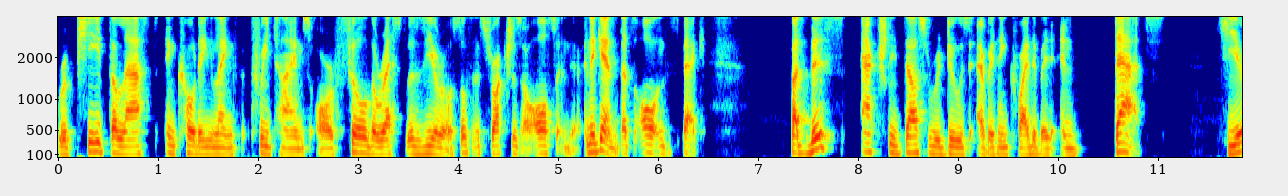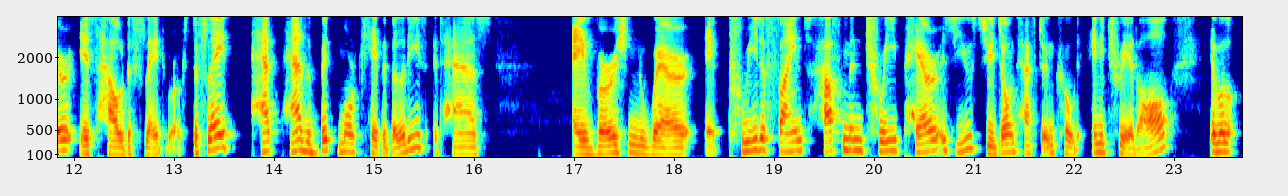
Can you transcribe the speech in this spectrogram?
repeat the last encoding length three times or fill the rest with zeros. Those instructions are also in there. And again, that's all in the spec. But this actually does reduce everything quite a bit. And that's here is how Deflate works. Deflate ha has a bit more capabilities. It has a version where a predefined Huffman tree pair is used. So you don't have to encode any tree at all. It will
